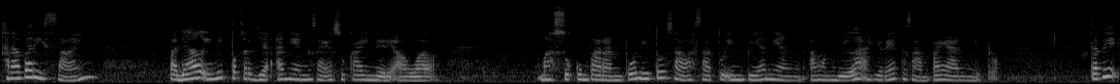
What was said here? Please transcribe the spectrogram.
Kenapa resign padahal ini pekerjaan yang saya sukain dari awal. Masuk kumparan pun itu salah satu impian yang alhamdulillah akhirnya kesampaian gitu. Tapi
